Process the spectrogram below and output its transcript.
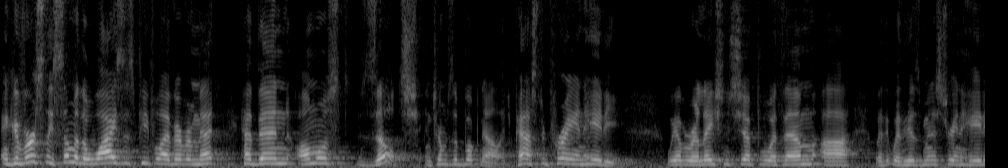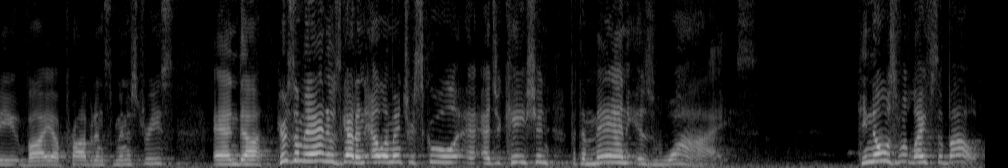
And conversely, some of the wisest people I've ever met have been almost zilch in terms of book knowledge. Pastor Prey in Haiti, we have a relationship with them, uh, with, with his ministry in Haiti via Providence Ministries. And uh, here's a man who's got an elementary school education, but the man is wise. He knows what life's about.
